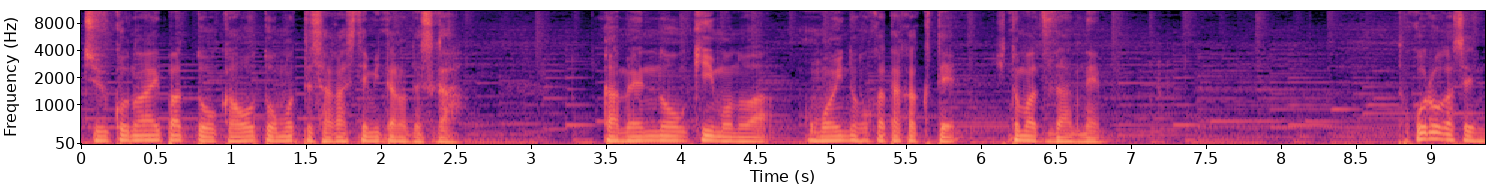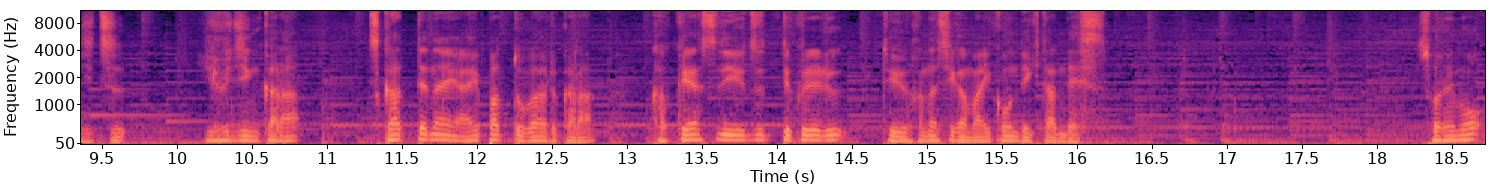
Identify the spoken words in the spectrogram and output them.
中古の iPad を買おうと思って探してみたのですが画面の大きいものは思いのほか高くてひとまず断念。ところが先日友人から使ってない iPad があるから格安で譲ってくれるという話が舞い込んできたんです。それも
